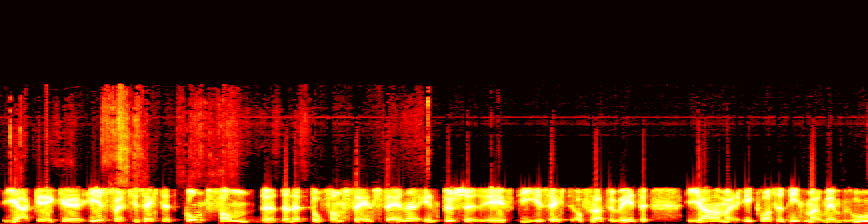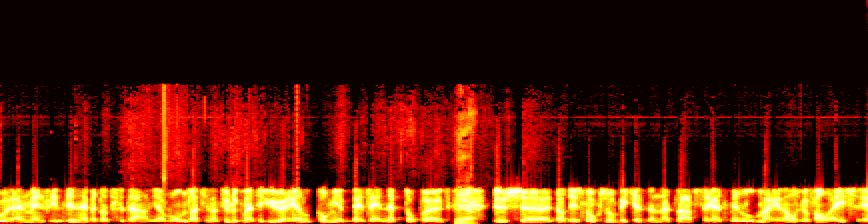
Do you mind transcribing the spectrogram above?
Ja, kijk, uh, eerst werd gezegd, het komt van de, de laptop van Stijn Stijnen. Intussen heeft hij gezegd, of laten weten, ja, maar ik was het niet, maar mijn broer en mijn vriendin hebben dat gedaan. Ja, omdat je natuurlijk met de URL kom je bij zijn laptop uit. Ja. Dus eh, dat is nog zo'n beetje de- het laatste redmiddel. Maar in elk geval, hij is eh,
